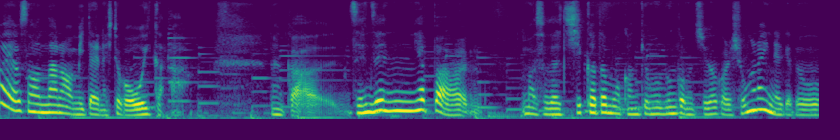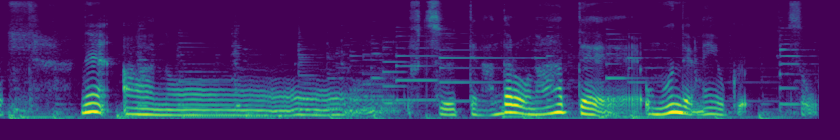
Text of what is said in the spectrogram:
ないわよそんなの。みたいな人が多いから。なんか全然やっぱ、まあ、育ち方も環境も文化も違うからしょうがないんだけどねあのー、普通ってなんだろうなって思うんだよねよく。そう。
